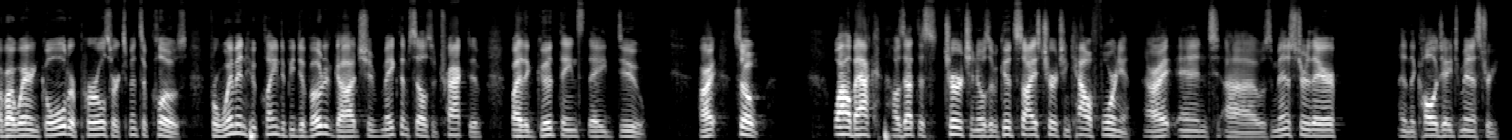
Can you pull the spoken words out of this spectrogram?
or by wearing gold or pearls or expensive clothes. For women who claim to be devoted to God should make themselves attractive by the good things they do. All right, so while back, I was at this church, and it was a good sized church in California. All right, and uh, I was a minister there in the college age ministry.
